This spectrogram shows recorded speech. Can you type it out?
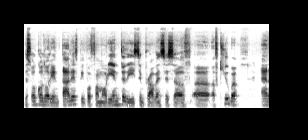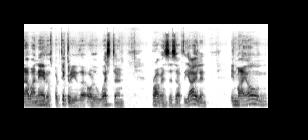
the so-called Orientales, people from Oriente, the eastern provinces of, uh, of Cuba, and Habaneros, particularly the or the western provinces of the island in my own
